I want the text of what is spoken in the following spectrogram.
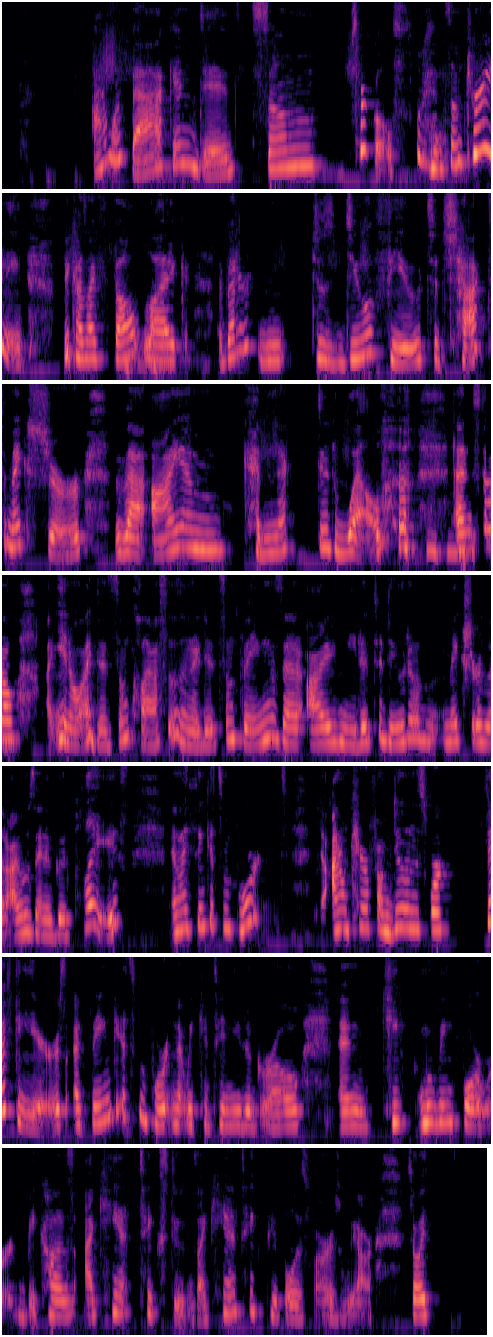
I went back and did some circles and some training because I felt mm-hmm. like I better just do a few to check to make sure that I am connected did well. Mm-hmm. and so, you know, I did some classes and I did some things that I needed to do to make sure that I was in a good place. And I think it's important. I don't care if I'm doing this work 50 years, I think it's important that we continue to grow and keep moving forward because I can't take students, I can't take people as far as we are. So I,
